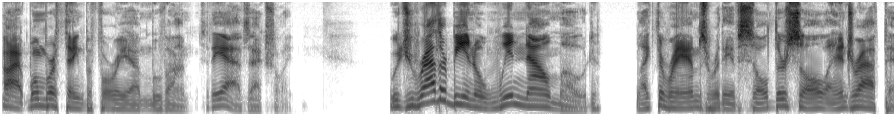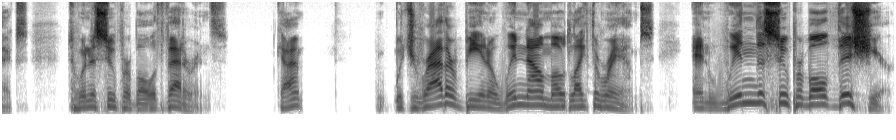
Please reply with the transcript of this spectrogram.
All right, one more thing before we uh, move on to the Avs, actually. Would you rather be in a win now mode, like the Rams, where they have sold their soul and draft picks to win a Super Bowl with veterans? Okay. Would you rather be in a win now mode like the Rams and win the Super Bowl this year,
